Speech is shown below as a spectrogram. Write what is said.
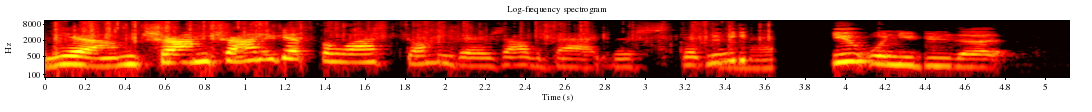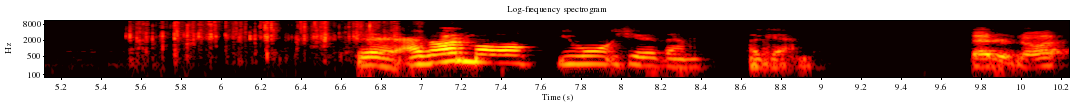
yeah, I'm trying. I'm trying to get the last gummy bears out of the bag. They're sticking Maybe- there. You when you do that, Yeah, I got them all. You won't hear them again. better not.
